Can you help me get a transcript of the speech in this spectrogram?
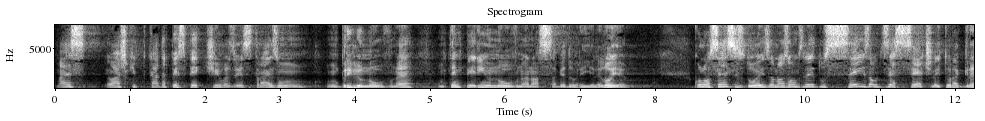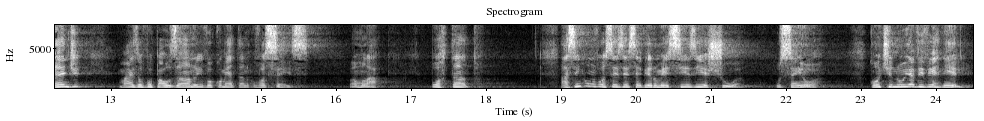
Mas eu acho que cada perspectiva, às vezes, traz um, um brilho novo, né? Um temperinho novo na nossa sabedoria. Aleluia. Colossenses 2, nós vamos ler do 6 ao 17. Leitura grande, mas eu vou pausando e vou comentando com vocês. Vamos lá. Portanto, assim como vocês receberam o Messias e Yeshua, o Senhor, continue a viver nele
